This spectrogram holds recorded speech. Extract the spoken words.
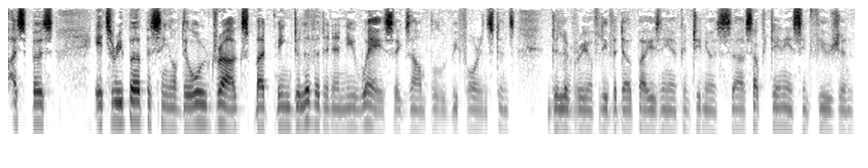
I suppose it's repurposing of the old drugs but being delivered in a new way. So, example would be, for instance, delivery of levodopa using a continuous uh, subcutaneous infusion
